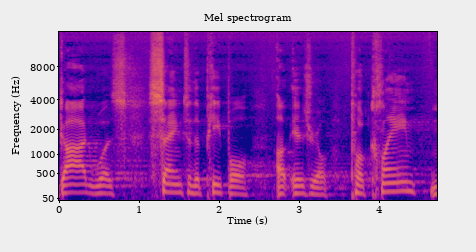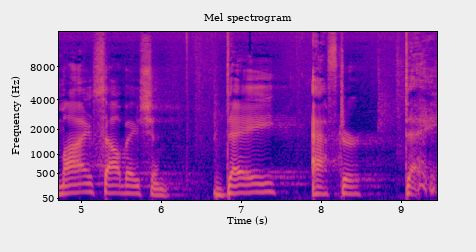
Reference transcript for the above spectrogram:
God was saying to the people of Israel, Proclaim my salvation day after day.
